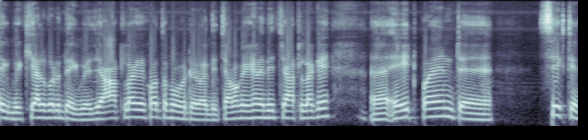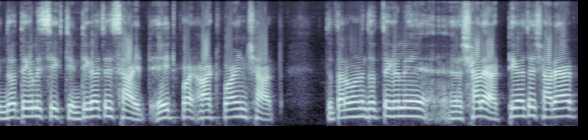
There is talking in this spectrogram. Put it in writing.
দেখবে, খেয়াল করে দেখবে যে আট লাখে কত প্রফিট অর্ডার দিচ্ছে? আমাকে এখানে দিচ্ছে আট লাখে এইট পয়েন্ট সিক্সটিন ধরতে গেলে সিক্সটিন ঠিক আছে? ষাট এইট আট পয়েন্ট ষাট তো তার মানে ধরতে গেলে সাড়ে আট, ঠিক আছে? সাড়ে আট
